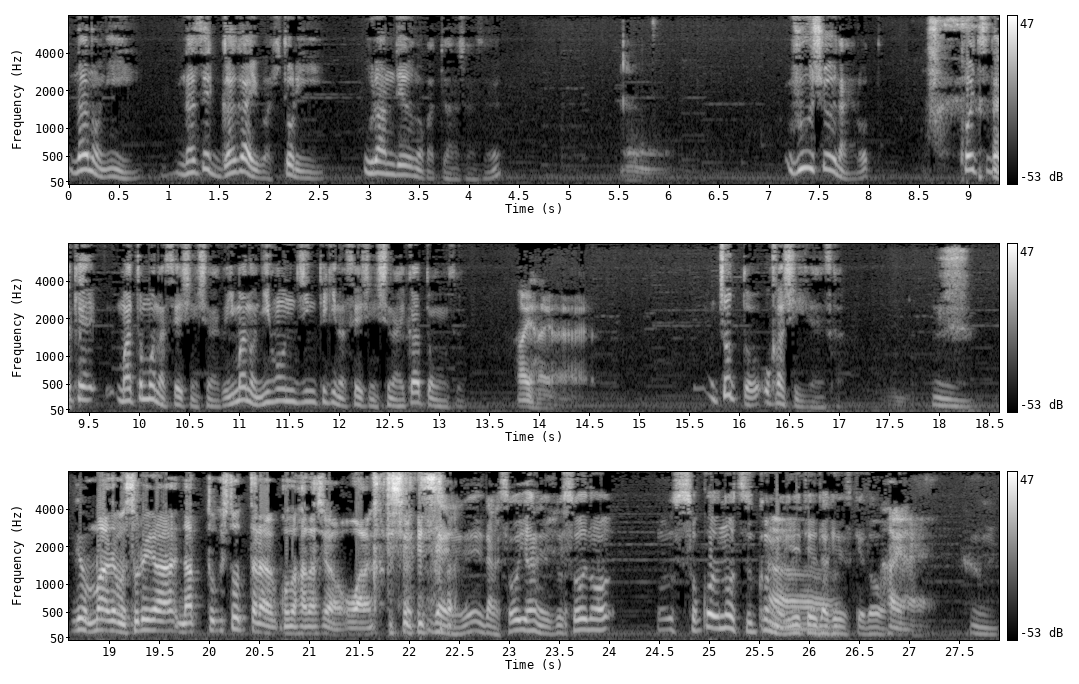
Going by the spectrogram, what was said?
なのに、なぜガガイは一人恨んでるのかって話なんですよね。風習なんやろ？こいつだけまともな精神してないか、今の日本人的な精神してないかと思うんですよ。はいはいはい。ちょっとおかしいじゃないですか。うん。でもまあでもそれが納得しとったらこの話は終わらなかったじゃないですか。いやいやね、だからそういう話で、その、そこの突っ込みを入れてるだけですけど、はいはい。うん。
